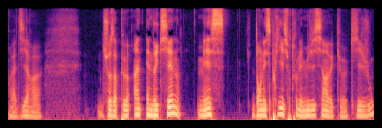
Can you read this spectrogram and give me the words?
on va dire, euh, choses un peu hendrixiennes, mais dans l'esprit et surtout les musiciens avec qui il joue,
